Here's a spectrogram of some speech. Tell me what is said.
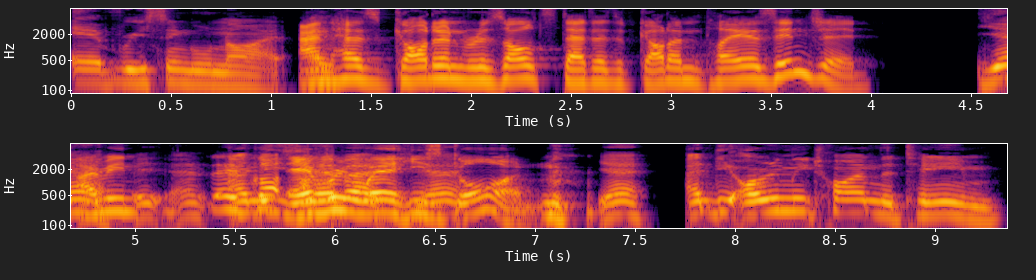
every single night. and has gotten results that have gotten players injured. yeah, I mean, and- they've and got he's never- Everywhere he's yeah. gone. Yeah, and the only time the team,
